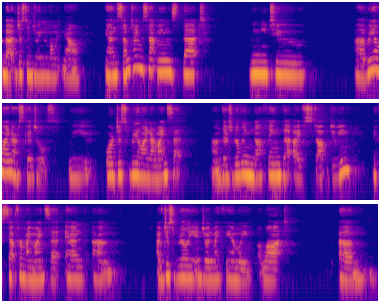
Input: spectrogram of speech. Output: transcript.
about just enjoying the moment now. And sometimes that means that we need to uh, realign our schedules. We or just realign our mindset. Um, there's really nothing that I've stopped doing except for my mindset, and um, I've just really enjoyed my family a lot um,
